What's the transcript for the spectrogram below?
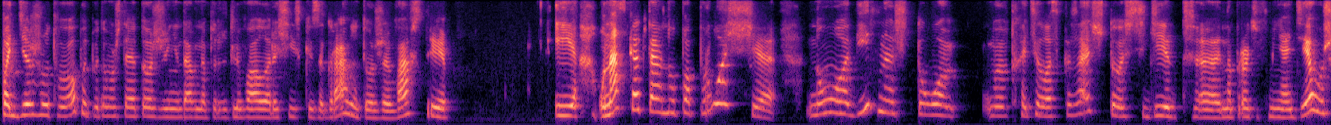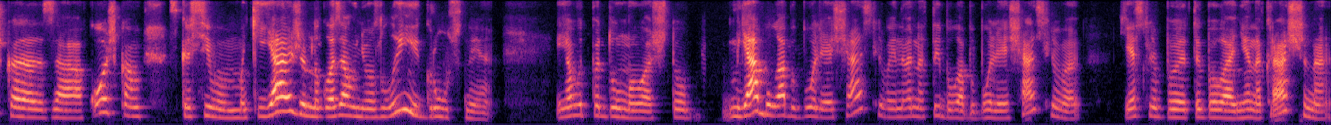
поддержу твой опыт, потому что я тоже недавно продлевала российский загран, тоже в Австрии. И у нас как-то оно попроще, но видно, что вот хотела сказать, что сидит э, напротив меня девушка за окошком с красивым макияжем, но глаза у нее злые и грустные. И я вот подумала, что я была бы более счастлива, и, наверное, ты была бы более счастлива, если бы ты была не накрашена,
